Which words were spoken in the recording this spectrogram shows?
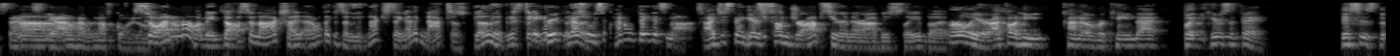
Thanks. Uh, yeah, I don't have enough going on. So I don't know. I mean, Dawson Knox, I, I don't think it's a Knox thing. I think Knox is good. He's I agree. good. That's what we said. I don't think it's Knox. I just think There's it's some drops here and there, obviously, but earlier. I thought he kind of overcame that. But here's the thing. This is the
